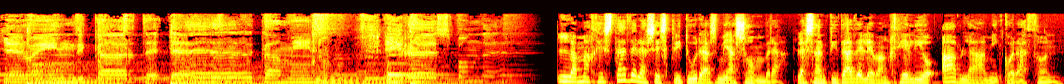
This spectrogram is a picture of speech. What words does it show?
Quiero indicarte el camino. La majestad de las escrituras me asombra, la santidad del Evangelio habla a mi corazón.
